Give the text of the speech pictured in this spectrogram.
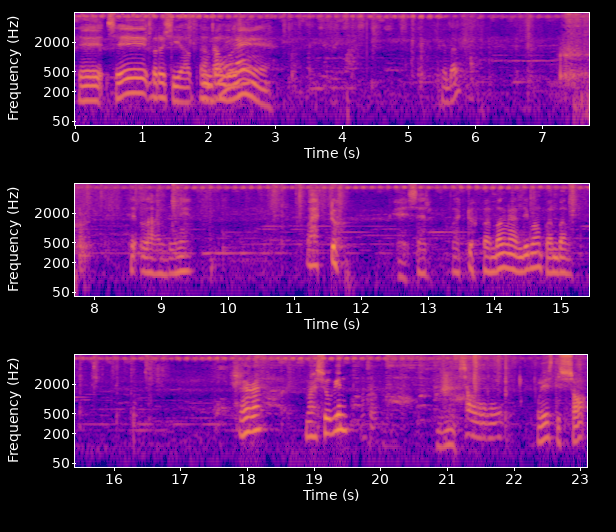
Si, si persiapan panggone. Ya, Bang. Hit lampu nih. Waduh. Geser. Waduh, Bambang nanti mau Bambang. Ya kan? Masukin. So, Wis disok.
